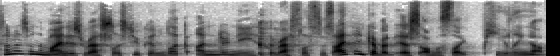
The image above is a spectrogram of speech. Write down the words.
sometimes when the mind is restless, you can look underneath the restlessness. I think of it as almost like peeling up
